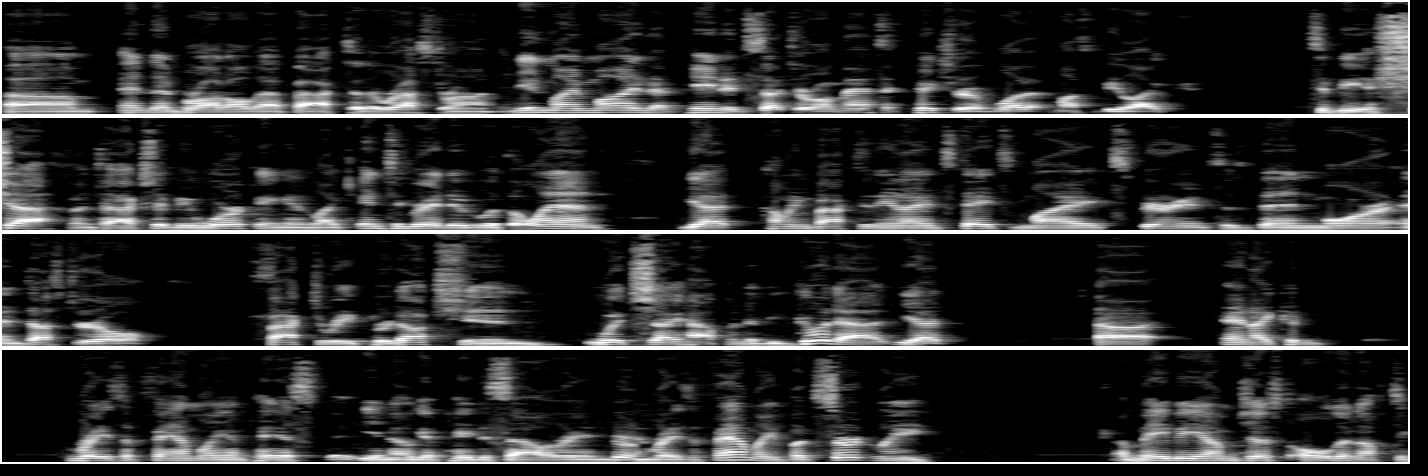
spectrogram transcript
um, and then brought all that back to the restaurant. And in my mind, that painted such a romantic picture of what it must be like to be a chef and to actually be working and like integrated with the land. Yet coming back to the United States, my experience has been more industrial factory production, which I happen to be good at. Yet, uh, and I could raise a family and pay a, you know, get paid a salary and, Sure. and raise a family. But certainly, maybe I'm just old enough to,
